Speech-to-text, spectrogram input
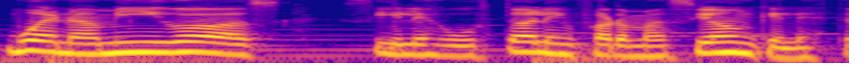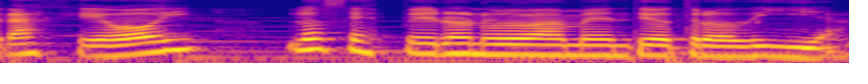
Bueno amigos, si les gustó la información que les traje hoy, los espero nuevamente otro día.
